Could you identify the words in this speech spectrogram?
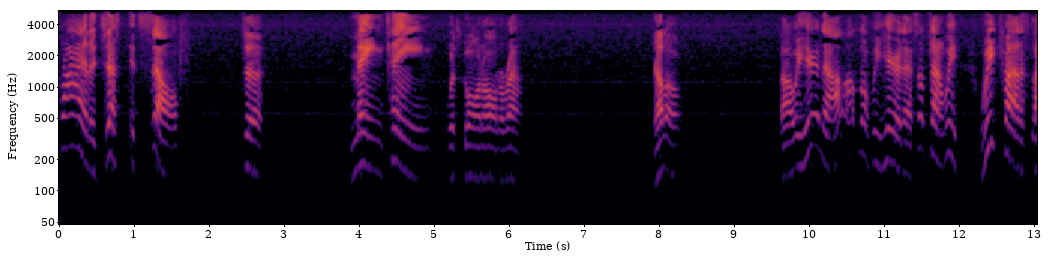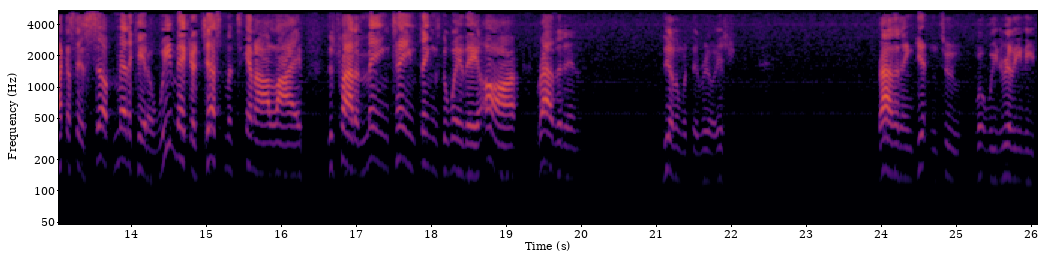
try and adjust itself to maintain what's going on around. Hello. Now we hear now. I don't know if we hear that. Sometimes we we try to, like I said, self-medicate. or We make adjustments in our life to try to maintain things the way they are, rather than dealing with the real issue. Rather than getting to what we really need.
